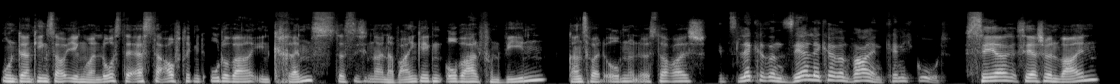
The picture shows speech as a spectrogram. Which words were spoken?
Und dann ging es auch irgendwann los. Der erste Auftritt mit Udo war in Krems, das ist in einer Weingegend oberhalb von Wien, ganz weit oben in Österreich. Gibt's leckeren, sehr leckeren Wein, kenne ich gut. Sehr, sehr schön Wein.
